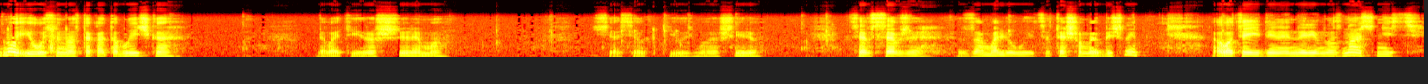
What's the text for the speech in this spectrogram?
Ну і ось у нас така табличка. Давайте її розширимо. Зараз я тут її візьму розширю. Це все вже замальовується. Те, що ми обійшли. Оце єдина нерівнозначність.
